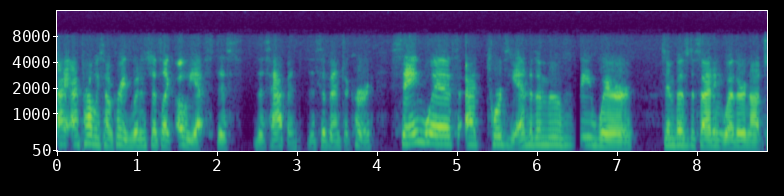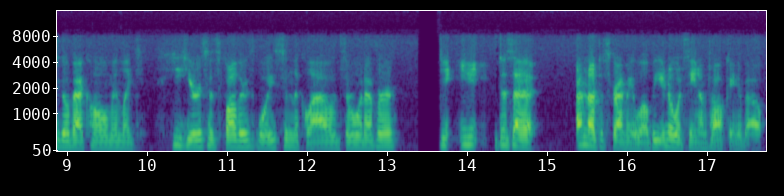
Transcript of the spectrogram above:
I, I probably sound crazy, but it's just like, oh yes, this this happened. This event occurred. Same with at towards the end of the movie where Simba's deciding whether or not to go back home and like he hears his father's voice in the clouds or whatever. Does that I'm not describing it well, but you know what scene I'm talking about.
